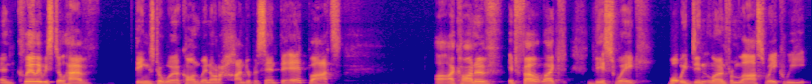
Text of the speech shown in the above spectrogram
and clearly we still have things to work on. We're not 100 percent there, but I kind of it felt like this week what we didn't learn from last week we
